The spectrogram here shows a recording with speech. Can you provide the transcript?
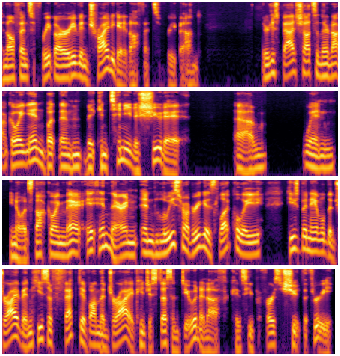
an offensive rebound or even try to get an offensive rebound. They're just bad shots and they're not going in, but then they continue to shoot it um, when you know it's not going there in there. And and Luis Rodriguez, luckily, he's been able to drive and he's effective on the drive. He just doesn't do it enough because he prefers to shoot the three.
